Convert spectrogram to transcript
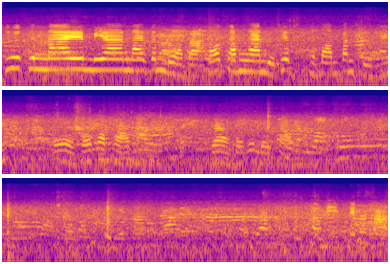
คือคุณนายเมียนายตำรวจอะเขาทำงานอยู่ที่เทศบาลบ้านสวนเออเขาก็พามาจ้าเขาก็เลยพามา เขามีเข็มสาม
